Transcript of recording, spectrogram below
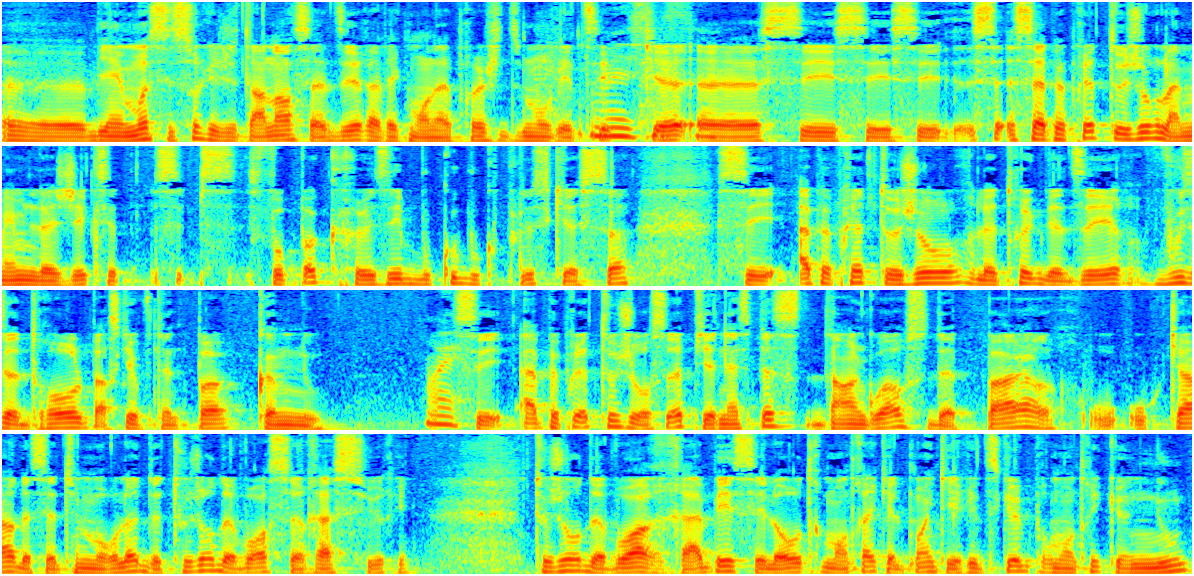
Euh, bien, moi, c'est sûr que j'ai tendance à dire avec mon approche d'humour éthique c'est que euh, c'est c'est c'est à peu près toujours la même logique. C'est- faut pas creuser beaucoup beaucoup plus que ça. C'est à peu près toujours le truc de dire vous êtes drôle parce que vous n'êtes pas comme nous. Ouais. C'est à peu près toujours ça. Puis il y a une espèce d'angoisse, de peur au, au cœur de cet humour-là, de toujours devoir se rassurer, toujours devoir rabaisser l'autre, montrer à quel point il est ridicule pour montrer que nous,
